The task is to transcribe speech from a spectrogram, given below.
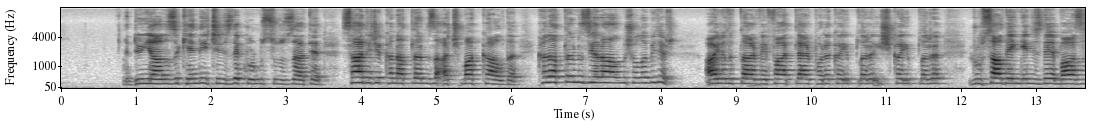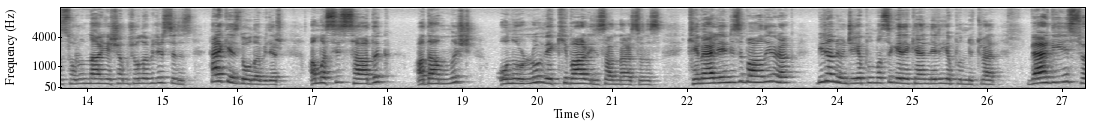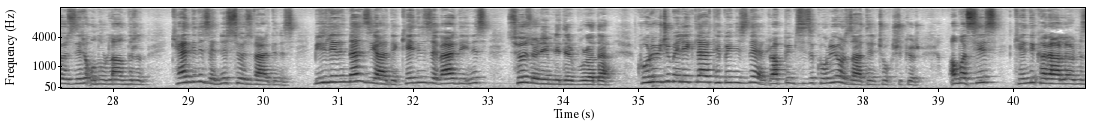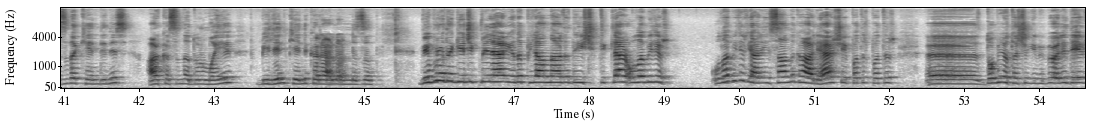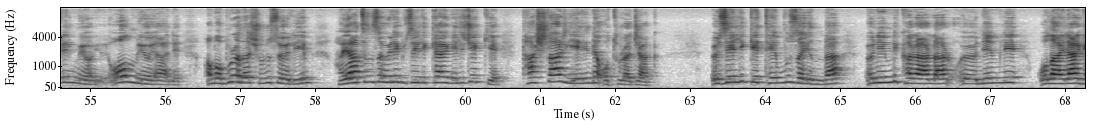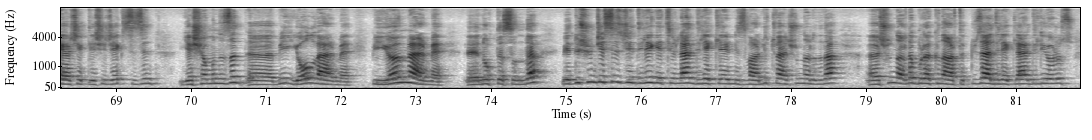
dünyanızı kendi içinizde kurmuşsunuz zaten. Sadece kanatlarınızı açmak kaldı. Kanatlarınız yara almış olabilir. Ayrılıklar, vefatler, para kayıpları, iş kayıpları, ruhsal dengenizde bazı sorunlar yaşamış olabilirsiniz. Herkes de olabilir. Ama siz sadık, adanmış, onurlu ve kibar insanlarsınız. Kemerlerinizi bağlayarak bir an önce yapılması gerekenleri yapın lütfen. Verdiğiniz sözleri onurlandırın. Kendinize ne söz verdiniz? Birilerinden ziyade kendinize verdiğiniz söz önemlidir burada. Koruyucu melekler tepenizde. Rabbim sizi koruyor zaten çok şükür. Ama siz kendi kararlarınızı da kendiniz arkasında durmayı bilin kendi kararlarınızın. Ve burada gecikmeler ya da planlarda değişiklikler olabilir. Olabilir yani insanlık hali her şey patır patır e, domino taşı gibi böyle devrilmiyor. Olmuyor yani. Ama burada şunu söyleyeyim. Hayatınıza öyle güzellikler gelecek ki taşlar yerine oturacak. Özellikle Temmuz ayında önemli kararlar, önemli olaylar gerçekleşecek. Sizin yaşamınıza e, bir yol verme, bir yön verme e, noktasında ve düşüncesizce dile getirilen dilekleriniz var. Lütfen şunları da e, şunları da bırakın artık. Güzel dilekler diliyoruz.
